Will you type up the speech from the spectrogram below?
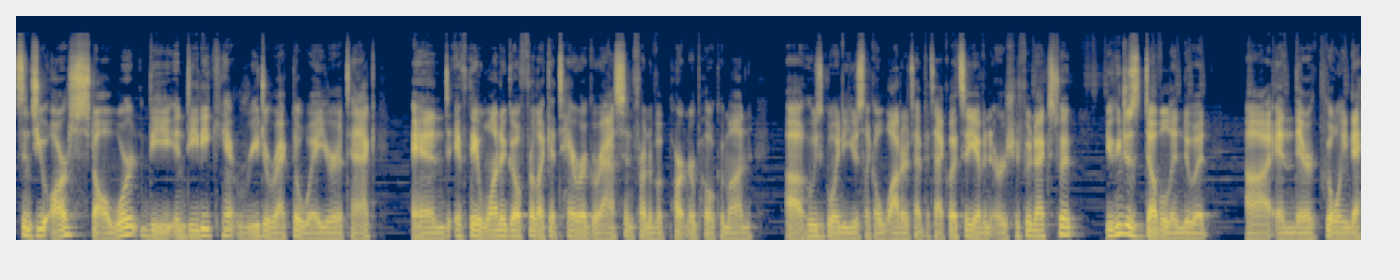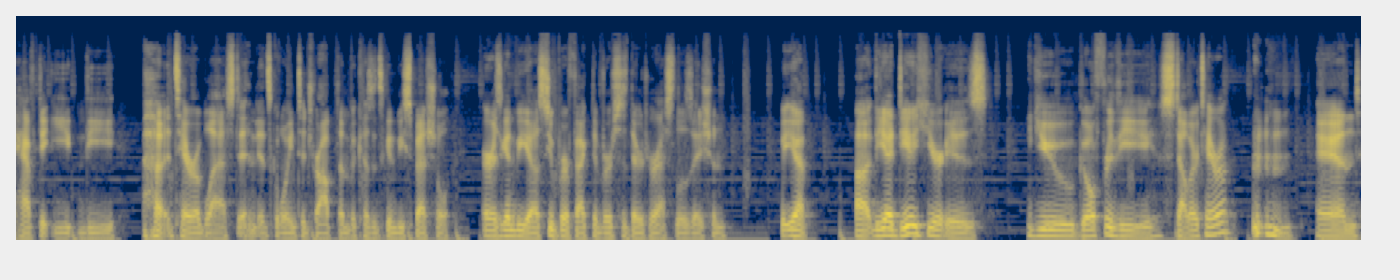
Since you are Stalwart, the Indeedee can't redirect away your attack. And if they want to go for like a Tera Grass in front of a partner Pokemon uh, who's going to use like a water type attack, let's say you have an Urshifu next to it, you can just double into it uh, and they're going to have to eat the uh, Tera Blast and it's going to drop them because it's going to be special or it's going to be uh, super effective versus their Terastallization. But yeah, uh, the idea here is you go for the Stellar Tera, and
